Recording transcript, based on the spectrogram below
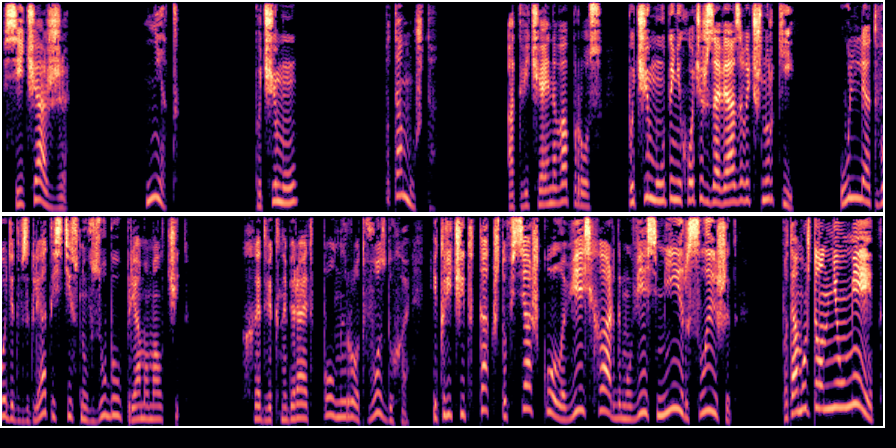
«Сейчас же». «Нет». «Почему?» «Потому что». «Отвечай на вопрос. Почему ты не хочешь завязывать шнурки?» Улли отводит взгляд и, стиснув зубы, упрямо молчит. Хедвик набирает полный рот воздуха и кричит так, что вся школа, весь Хардему, весь мир слышит — потому что он не умеет,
